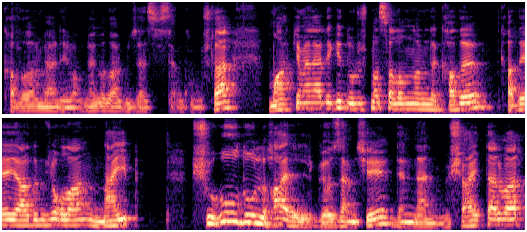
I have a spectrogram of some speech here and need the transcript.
Kadıların verdiği bak ne kadar güzel sistem kurmuşlar. Mahkemelerdeki duruşma salonlarında kadı, kadıya yardımcı olan naip, şuhudul hal gözlemci denilen müşahitler var.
